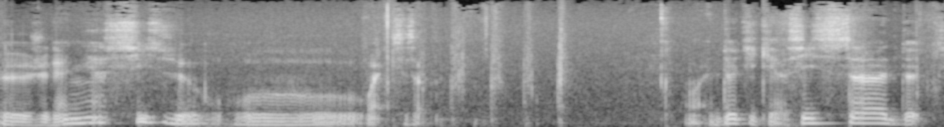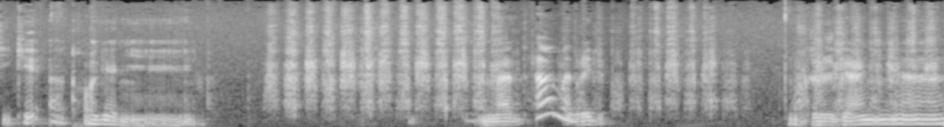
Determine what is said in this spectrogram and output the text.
euh, je gagne 6 euros, ouais c'est ça, ouais, 2 tickets à 6, 2 tickets à 3 gagnés, ah Madrid, donc je gagne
